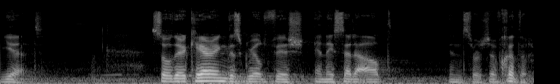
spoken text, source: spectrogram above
yet. So they're carrying this grilled fish and they set out in search of Khidr.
